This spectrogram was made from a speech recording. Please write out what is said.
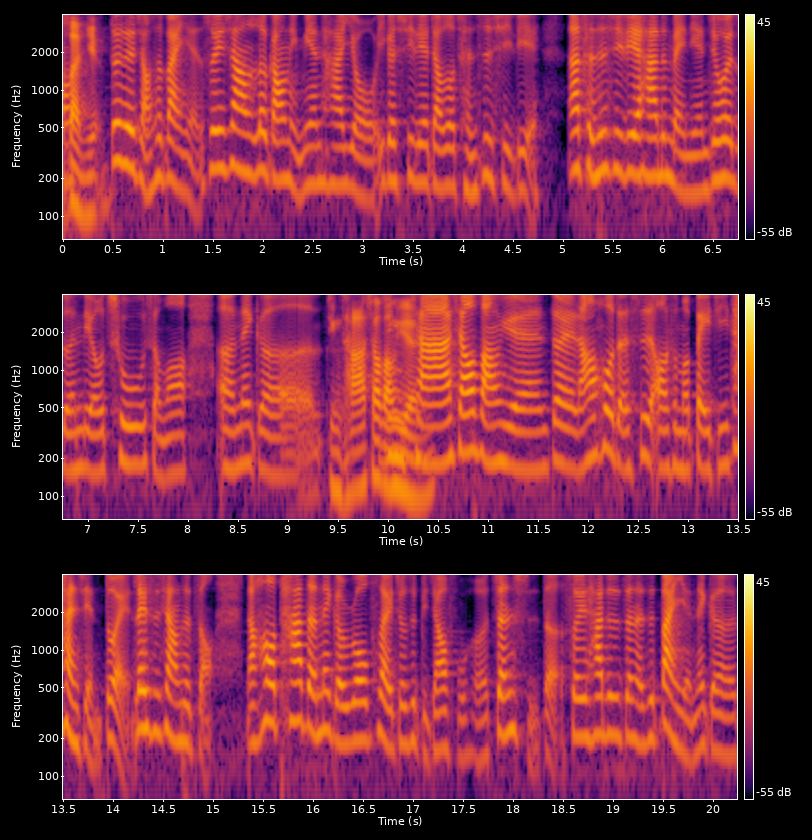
色扮演，对对，角色扮演。所以像乐高里面，它有一个系列叫做城市系列。那城市系列，它的每年就会轮流出什么呃那个警察、消防员、警察、消防员，对，然后或者是哦什么北极探险队，类似像这种。然后它的那个 role play 就是比较符合真实的，所以它就是真的是扮演那个。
